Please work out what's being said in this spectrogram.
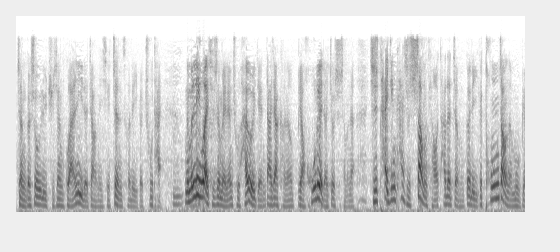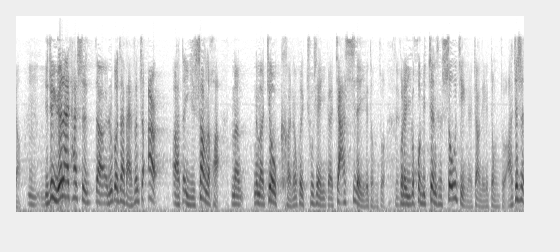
整个收益率曲线管理的这样的一些政策的一个出台。嗯。那么另外，其实美联储还有一点大家可能比较忽略的就是什么呢？其实它已经开始上调它的整个的一个通胀的目标。嗯。也就原来它是在如果在百分之二。啊的以上的话，那么那么就可能会出现一个加息的一个动作，或者一个货币政策收紧的这样的一个动作啊，这是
